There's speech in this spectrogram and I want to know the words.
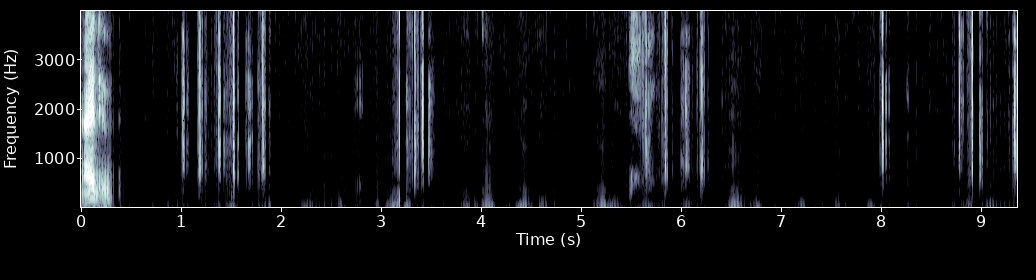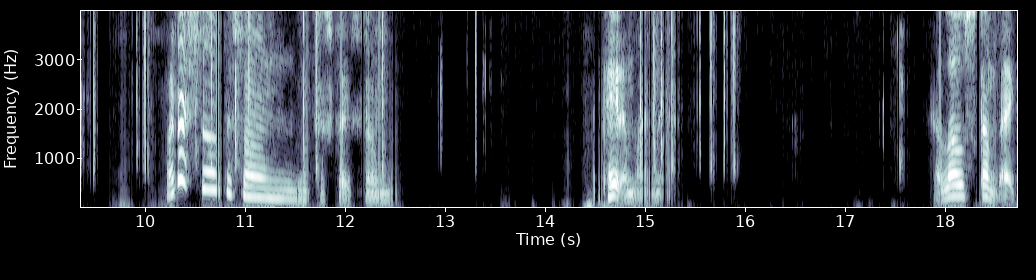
I do. Why do I still have this, um, what's his face, um, potato mine there? Hello, scumbag.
